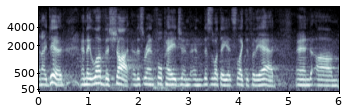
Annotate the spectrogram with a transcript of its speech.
and I did. And they loved this shot. This ran full page, and, and this is what they selected for the ad. And um,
